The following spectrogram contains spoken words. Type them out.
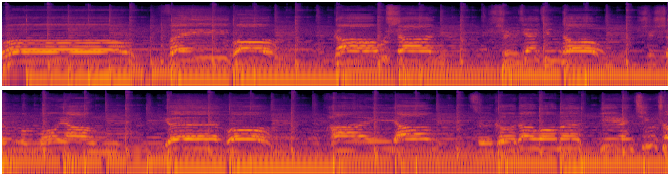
哦，飞过高山，世界尽头是什么模样？越过海洋，此刻的我们依然青春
